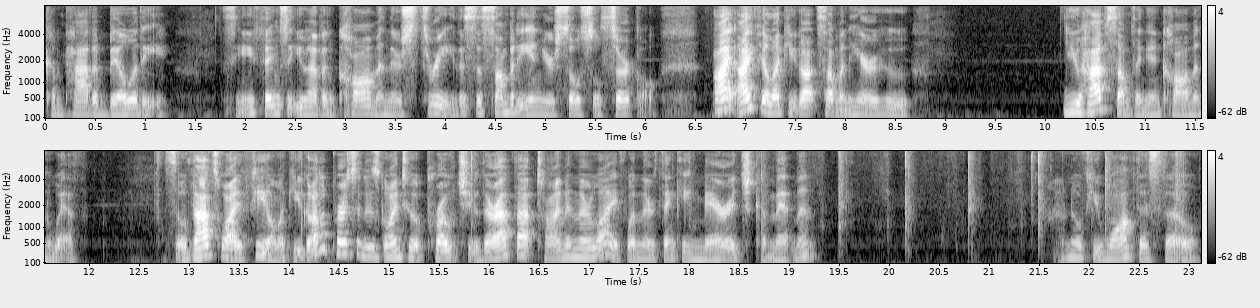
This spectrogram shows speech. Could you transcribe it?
compatibility. See, things that you have in common. There's three. This is somebody in your social circle. I, I feel like you got someone here who you have something in common with. So that's why I feel like you got a person who's going to approach you. They're at that time in their life when they're thinking marriage, commitment. I don't know if you want this though.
